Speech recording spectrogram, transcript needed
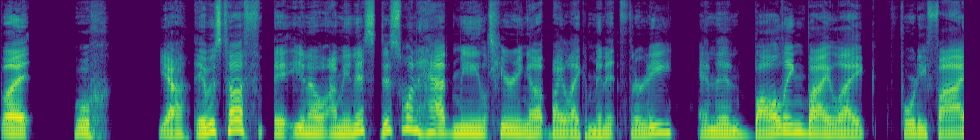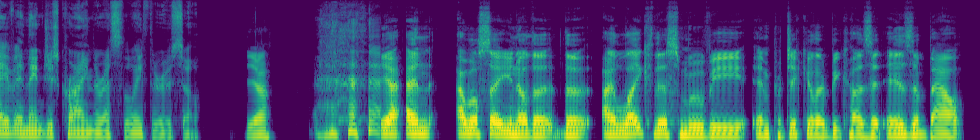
But, ooh, yeah, it was tough. It- you know, I mean, this this one had me tearing up by like minute thirty, and then bawling by like forty five, and then just crying the rest of the way through. So, yeah. yeah. And I will say, you know, the, the, I like this movie in particular because it is about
